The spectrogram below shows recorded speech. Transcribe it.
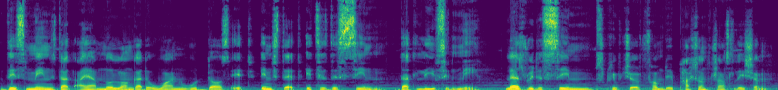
this means that I am no longer the one who does it. Instead, it is the sin that lives in me. Let's read the same scripture from the Passion Translation.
